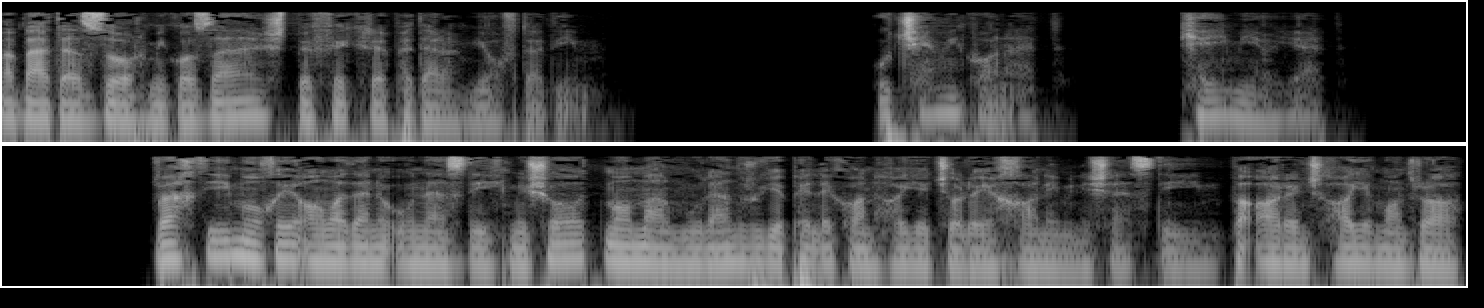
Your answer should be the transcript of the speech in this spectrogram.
و بعد از ظهر میگذشت به فکر پدرم میافتادیم. او چه می‌کند؟ کی میآید؟ وقتی موقع آمدن او نزدیک می‌شد ما معمولا روی پلکانهای جلوی خانه می نشستیم و آرنجهایمان را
